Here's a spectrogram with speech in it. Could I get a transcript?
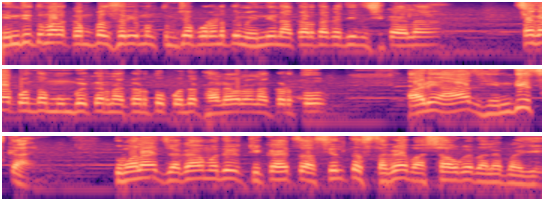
हिंदी तुम्हाला कंपल्सरी मग तुमच्या पोरांना तुम्ही हिंदी नाकारता का तिथे शिकायला? सगळा कोणता मुंबईकर नाकारतो कोणता ठाण्यावाला नाकारतो. आणि आज हिंदीच काय? तुम्हाला जगामध्ये टिकायचं असेल तर सगळ्या भाषा अवगत आल्या पाहिजे.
